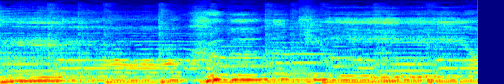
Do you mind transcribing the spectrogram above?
風よ吹雪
